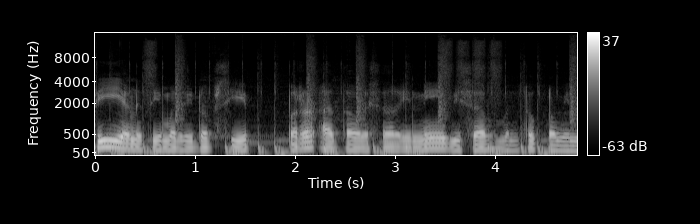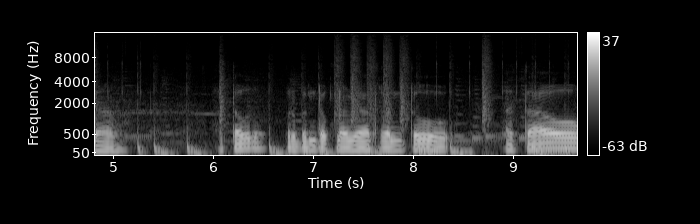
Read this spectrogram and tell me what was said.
fee yang diterima dari dropshipper atau reseller ini bisa membentuk nominal atau berbentuk nominal tertentu atau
